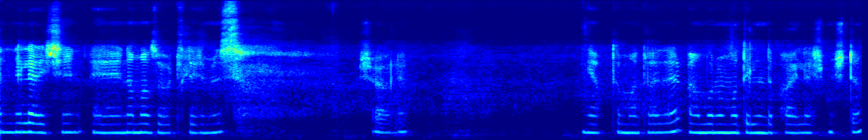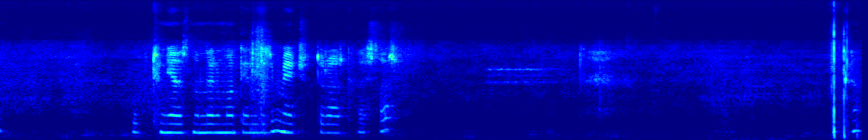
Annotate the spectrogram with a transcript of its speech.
Anneler için e, namaz örtülerimiz şöyle yaptığım modeller. Ben bunun modelini de paylaşmıştım. Bu bütün yazmaları modelleri mevcuttur arkadaşlar. Bakın.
